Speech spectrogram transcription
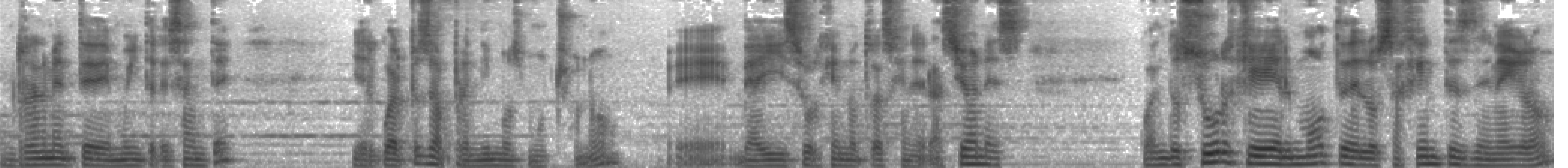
realmente muy interesante y el cual pues aprendimos mucho, ¿no? Eh, de ahí surgen otras generaciones. Cuando surge el mote de los agentes de negro,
